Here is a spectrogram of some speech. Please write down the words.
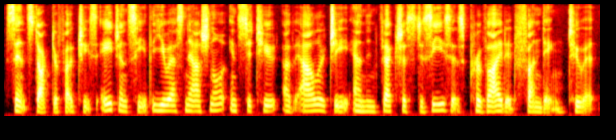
since Dr. Fauci's agency, the U.S. National Institute of Allergy and Infectious Diseases, provided funding to it.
